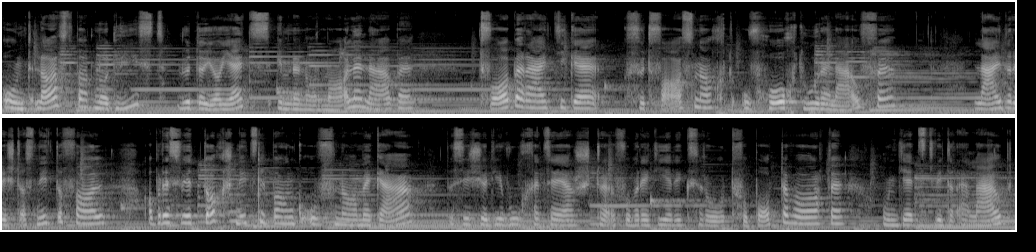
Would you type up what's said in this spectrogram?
Und last but not least würde ja jetzt im normalen Leben die Vorbereitungen für die Fasnacht auf Hochtouren laufen. Leider ist das nicht der Fall, aber es wird doch Schnitzelbankaufnahmen geben. Das ist ja die Woche zuerst vom Regierungsrat verboten worden und jetzt wieder erlaubt.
